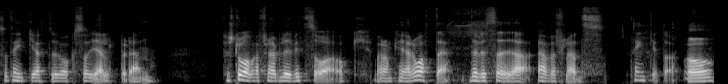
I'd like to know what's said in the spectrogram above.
så tänker jag att du också hjälper den förstå varför det har blivit så och vad de kan göra åt det. Det vill säga överflödstänket då. Ja,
